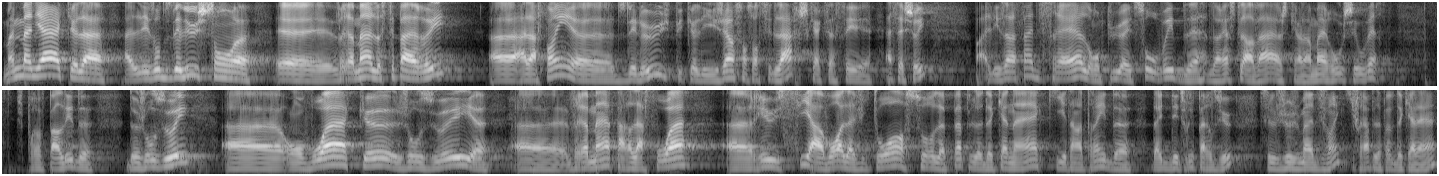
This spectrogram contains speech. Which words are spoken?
Même manière que les eaux du déluge sont euh, vraiment séparées euh, à la fin du déluge, puis que les gens sont sortis de l'arche quand ça s'est asséché, les enfants d'Israël ont pu être sauvés de leur esclavage quand la mer Rouge s'est ouverte. Je pourrais vous parler de, Josué. on voit que Josué, vraiment par la foi, réussit à avoir la victoire sur le peuple de Canaan qui est en train d'être détruit par Dieu. C'est le jugement divin qui frappe le peuple de Canaan.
